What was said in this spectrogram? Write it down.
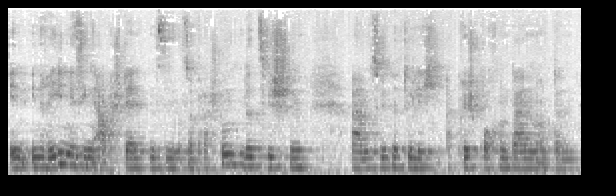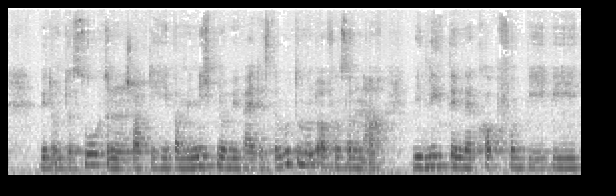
in, in, regelmäßigen Abständen sind immer so ein paar Stunden dazwischen. Ähm, es wird natürlich abgesprochen dann und dann wird untersucht und dann schaut die Hebamme nicht nur, wie weit ist der Muttermund offen, sondern auch, wie liegt denn der Kopf vom Baby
